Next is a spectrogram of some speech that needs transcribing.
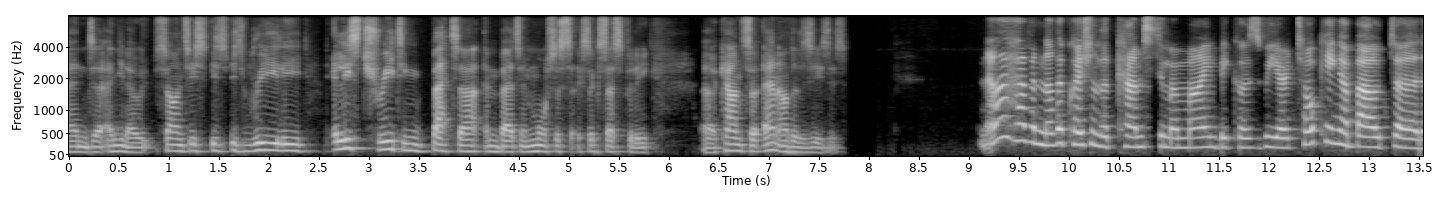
And, uh, and you know, science is, is, is really at least treating better and better and more su- successfully uh, cancer and other diseases. Now I have another question that comes to my mind because we are talking about uh,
